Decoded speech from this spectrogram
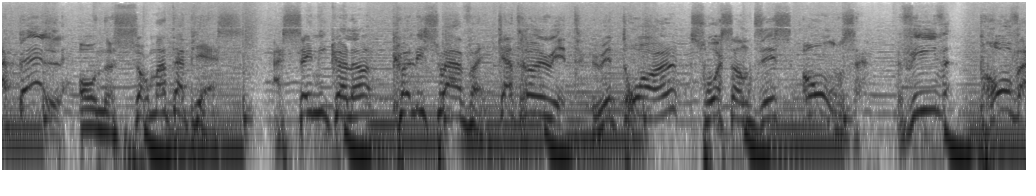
Appelle, on a sûrement ta pièce. À Saint-Nicolas, Colissois à 20. 88 831 70 11. Vive Provan.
